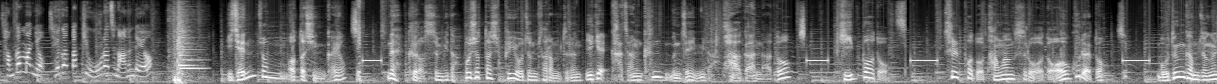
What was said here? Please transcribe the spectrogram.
잠깐만요. 제가 딱히 우울하진 않은데요. 이제는 좀 어떠신가요? 네, 그렇습니다. 보셨다시피 요즘 사람들은 이게 가장 큰 문제입니다. 화가 나도, 기뻐도, 슬퍼도, 당황스러워도, 억울해도, 모든 감정을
